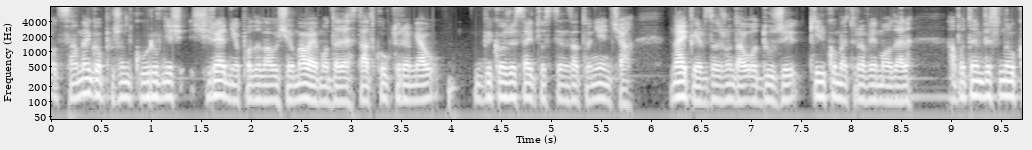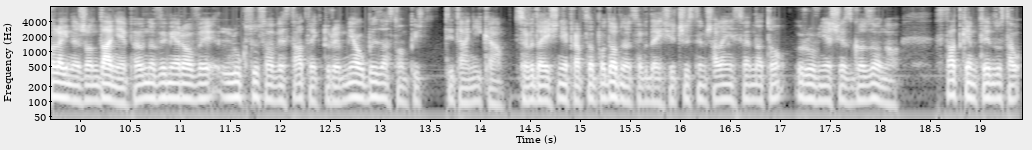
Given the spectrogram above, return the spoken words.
od samego początku również średnio podobały się małe modele statku, które miał wykorzystać do scen zatonięcia. Najpierw zażądał o duży, kilkumetrowy model, a potem wysunął kolejne żądanie, pełnowymiarowy, luksusowy statek, który miałby zastąpić Titanica. Co wydaje się nieprawdopodobne, co wydaje się czystym szaleństwem, na to również się zgodzono. Statkiem tym został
